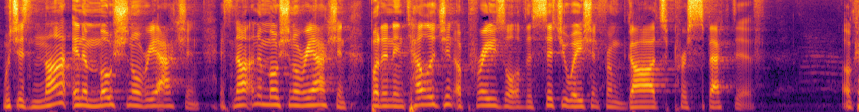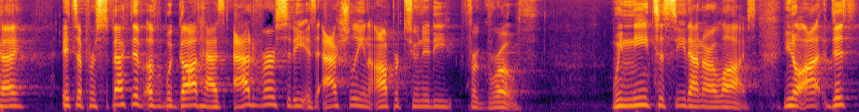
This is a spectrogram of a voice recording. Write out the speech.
which is not an emotional reaction. It's not an emotional reaction, but an intelligent appraisal of the situation from God's perspective. Okay? It's a perspective of what God has. Adversity is actually an opportunity for growth. We need to see that in our lives. You know, I, this,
